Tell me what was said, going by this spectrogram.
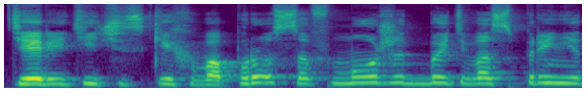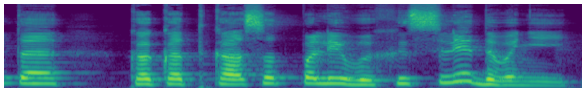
теоретических вопросов может быть воспринята как отказ от полевых исследований.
